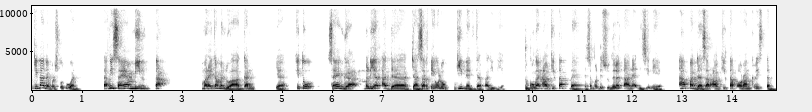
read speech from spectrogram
kita ada persekutuan. Tapi saya minta mereka mendoakan ya itu saya nggak melihat ada dasar teologi di dalam hal ini ya. Dukungan Alkitab ya, seperti saudara tanya di sini ya, apa dasar Alkitab orang Kristen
